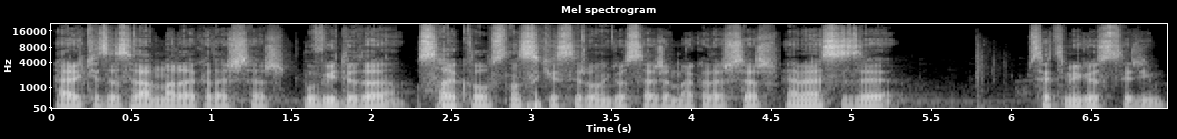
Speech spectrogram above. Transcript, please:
Herkese selamlar arkadaşlar. Bu videoda Cyclops nasıl kesilir onu göstereceğim arkadaşlar. Hemen size setimi göstereyim.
